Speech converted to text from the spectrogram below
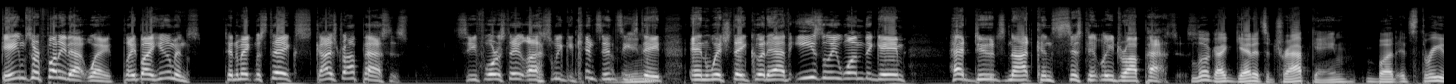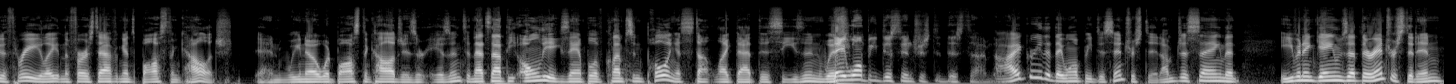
Games are funny that way. Played by humans. Tend to make mistakes. Guys drop passes. See Florida State last week against NC mean, State, in which they could have easily won the game had dudes not consistently drop passes. Look, I get it's a trap game, but it's three to three late in the first half against Boston College. And we know what Boston College is or isn't. And that's not the only example of Clemson pulling a stunt like that this season. Which they won't be disinterested this time. Though. I agree that they won't be disinterested. I'm just saying that even in games that they're interested in,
